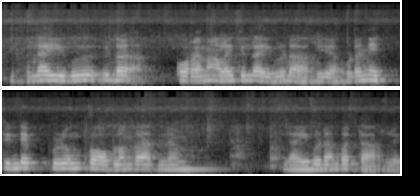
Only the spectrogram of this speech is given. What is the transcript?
ഇപ്പം ലൈവ് ഇട കുറേ നാളായിട്ട് ലൈവ് ഇടാറില്ല. ഇവിടെ നെറ്റിന്റെ എപ്പോഴും പ്രോബ്ലം കാരണം ലൈവ് ഇടാൻ പറ്റാറില്ല.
